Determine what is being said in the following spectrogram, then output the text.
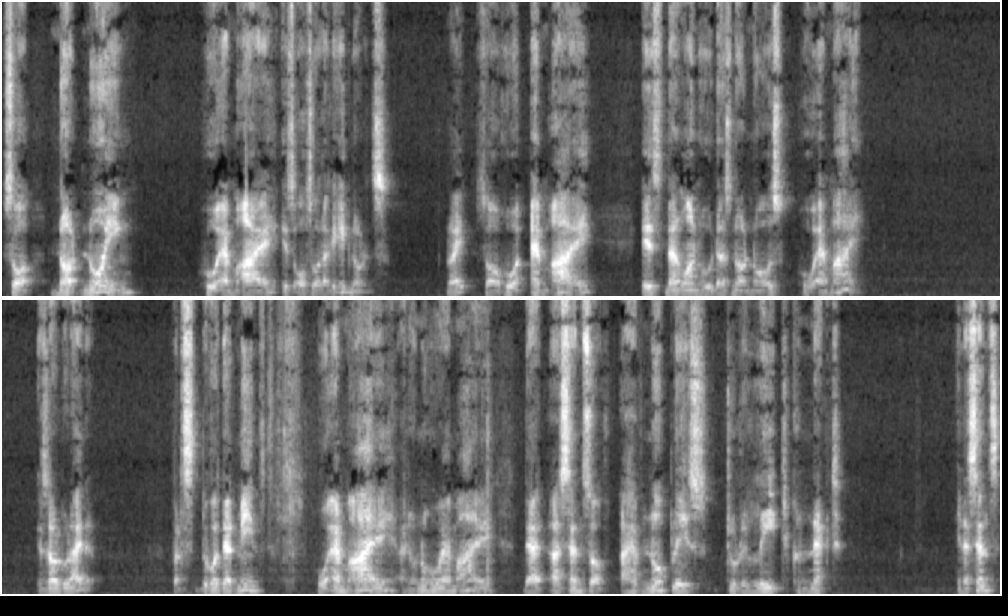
So not knowing who am I is also like ignorance, right? So who am I is that one who does not knows who am I. It's not good either. But because that means who am I, I don't know who am I, that a sense of I have no place to relate, connect. In a sense,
